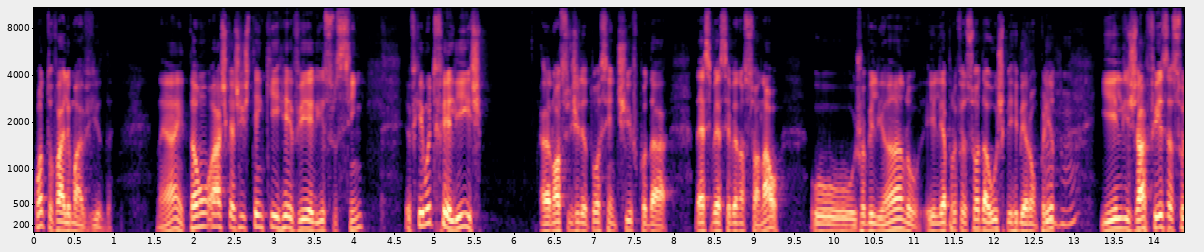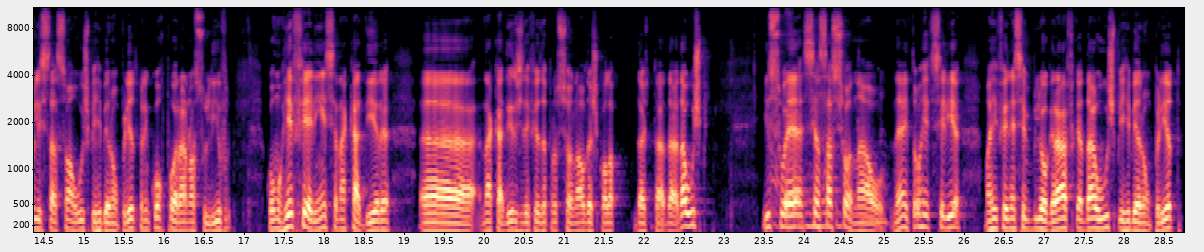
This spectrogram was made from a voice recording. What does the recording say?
Quanto vale uma vida? Né? Então, acho que a gente tem que rever isso sim. Eu fiquei muito feliz, é, nosso diretor científico da, da SBSB Nacional, o Joviliano, ele é professor da USP Ribeirão Preto uhum. e ele já fez a solicitação à USP Ribeirão Preto para incorporar nosso livro como referência na cadeira, uh, na cadeira de defesa profissional da escola da, da, da USP. Isso é, é sensacional, né? Então seria uma referência bibliográfica da USP Ribeirão Preto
